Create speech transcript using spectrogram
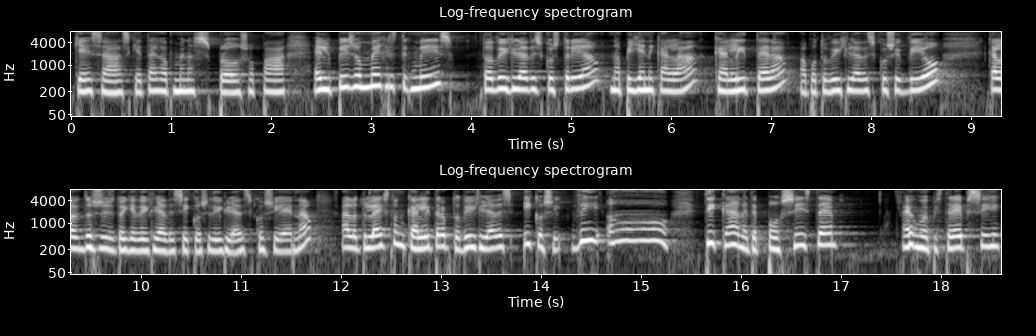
και εσάς και τα αγαπημένα σας πρόσωπα. Ελπίζω μέχρι στιγμής το 2023 να πηγαίνει καλά, καλύτερα από το 2022. Καλά, δεν το συζητώ για 2020-2021, αλλά τουλάχιστον καλύτερα από το 2022. Τι κάνετε, πώς είστε, έχουμε επιστρέψει,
